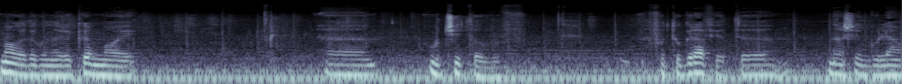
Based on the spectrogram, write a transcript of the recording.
мога да го нарека, мой учител в фотографията, нашият голям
